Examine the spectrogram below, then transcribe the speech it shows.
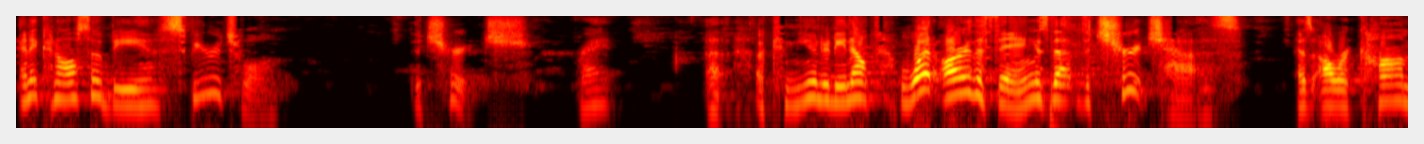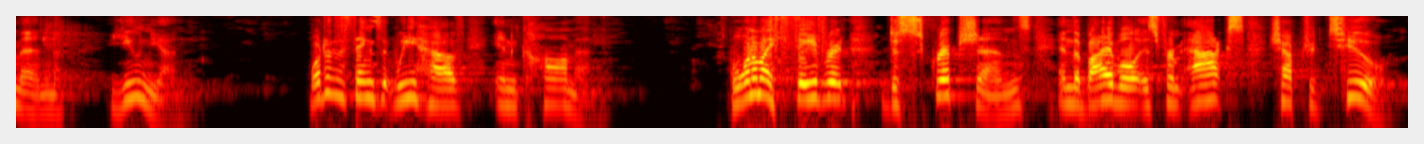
And it can also be spiritual, the church, right? A, a, community. Now, what are the things that the church has as our common union? What are the things that we have in common? One of my favorite descriptions in the Bible is from Acts chapter 2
